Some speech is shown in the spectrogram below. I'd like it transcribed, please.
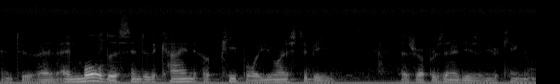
and to and, and mold us into the kind of people you want us to be as representatives of your kingdom.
